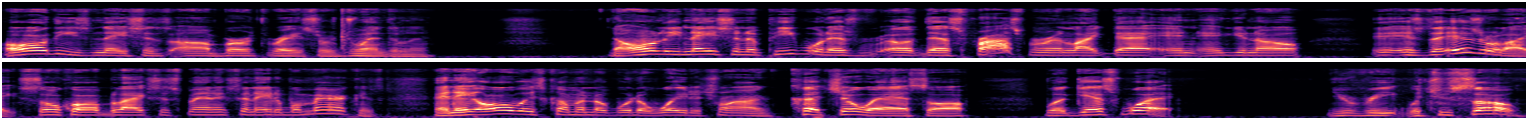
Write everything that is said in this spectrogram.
All these nations' um, birth rates are dwindling. The only nation of people that's uh, that's prospering like that, and, and you know, is the Israelites, so-called blacks, Hispanics, and Native Americans, and they always coming up with a way to try and cut your ass off. But guess what? You reap what you sow.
